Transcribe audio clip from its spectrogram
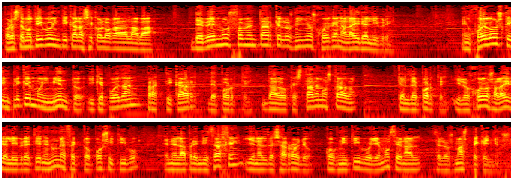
Por este motivo, indica la psicóloga Alaba, debemos fomentar que los niños jueguen al aire libre, en juegos que impliquen movimiento y que puedan practicar deporte, dado que está demostrado que el deporte y los juegos al aire libre tienen un efecto positivo en el aprendizaje y en el desarrollo cognitivo y emocional de los más pequeños.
